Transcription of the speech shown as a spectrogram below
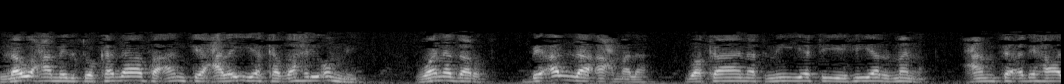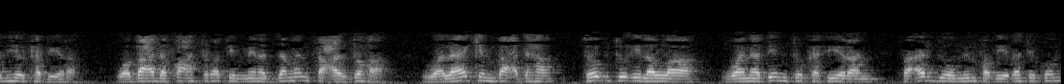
لو عملت كذا فأنت علي كظهر أمي. ونذرت بألا أعمل وكانت نيتي هي المنع عن فعل هذه الكبيرة. وبعد فترة من الزمن فعلتها ولكن بعدها تبت إلى الله وندمت كثيرا فأرجو من فضيلتكم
